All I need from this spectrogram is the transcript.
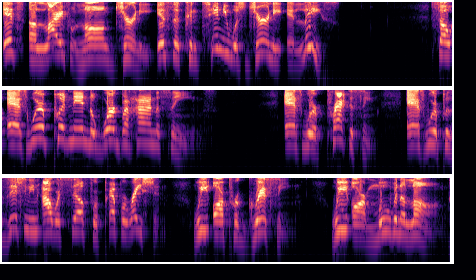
it's a lifelong journey. It's a continuous journey, at least. So, as we're putting in the work behind the scenes, as we're practicing, as we're positioning ourselves for preparation, we are progressing. We are moving along.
